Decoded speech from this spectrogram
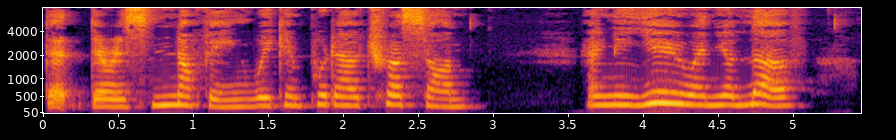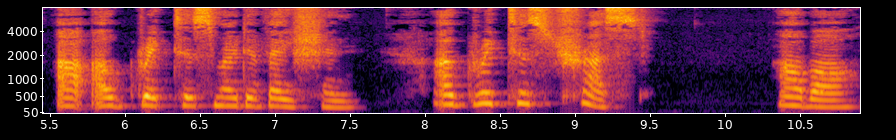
that there is nothing we can put our trust on. Only you and your love are our greatest motivation, our greatest trust. Abba,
